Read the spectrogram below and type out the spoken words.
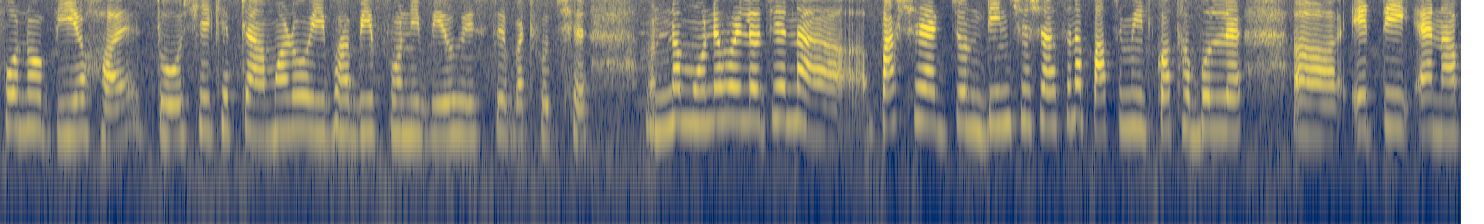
ফোনও বিয়ে হয়, তো সেই ক্ষেত্রে আমারও এইভাবেই ফোনে বিয়ে হয়েছে বাট হচ্ছে না মনে হইল যে না, পাশে একজন দিন শেষে আছে না, পাঁচ মিনিট কথা বললে এটি অ্যান আপ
